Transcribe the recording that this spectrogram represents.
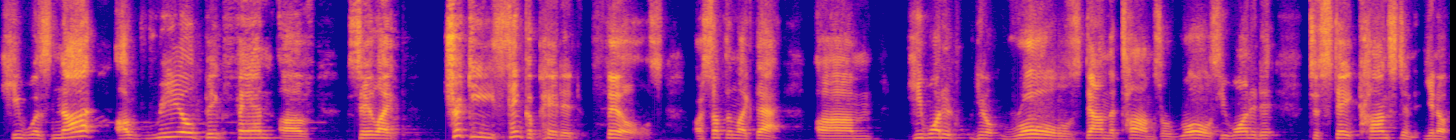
He was not a real big fan of, say, like tricky syncopated fills or something like that. Um, he wanted you know rolls down the toms or rolls. He wanted it to stay constant you know.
